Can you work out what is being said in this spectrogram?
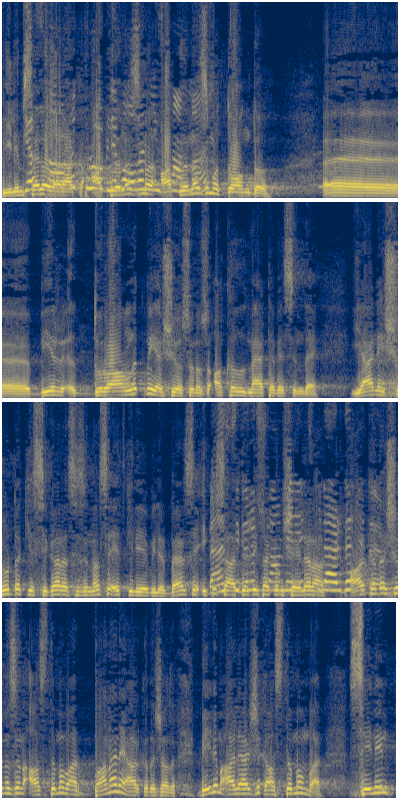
bilimsel ya olarak aklınız mı insanlar, aklınız mı dondu? Ee, bir durağanlık mı yaşıyorsunuz akıl mertebesinde? Yani şuradaki sigara sizi nasıl etkileyebilir? Ben size iki Ben saattir bir takım şeyler an. etkiler demedim. Arkadaşınızın astımı var. Bana ne arkadaşınız? Benim alerjik astımım var. Senin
